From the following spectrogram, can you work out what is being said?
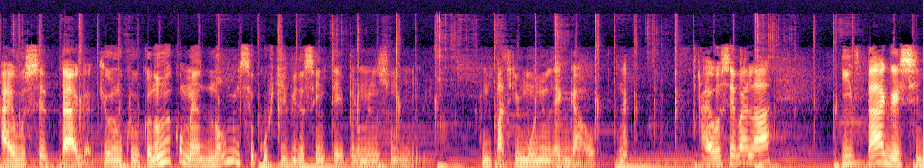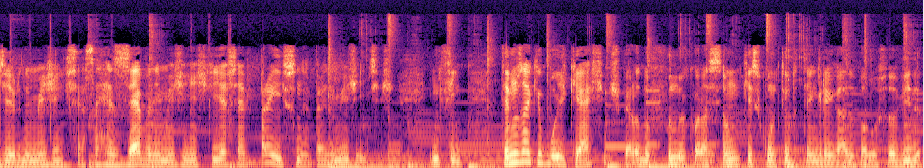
aí você pega, que eu, que eu não recomendo, não aumente seu custo de vida sem ter pelo menos um, um patrimônio legal, né? Aí você vai lá e paga esse dinheiro de emergência, essa reserva de emergência que já serve para isso, né, para as emergências. Enfim, temos aqui o podcast, espero do fundo do coração que esse conteúdo tenha agregado valor à sua vida.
